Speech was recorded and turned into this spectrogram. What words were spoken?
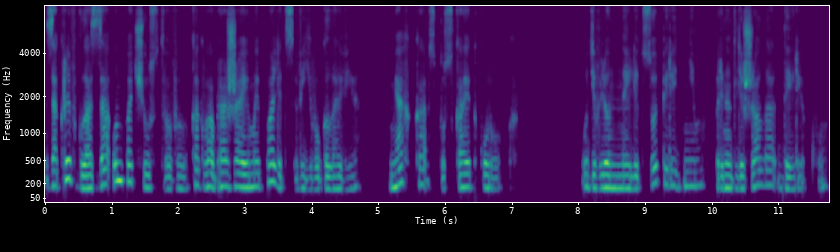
Закрыв глаза, он почувствовал, как воображаемый палец в его голове мягко спускает курок. Удивленное лицо перед ним принадлежало Дереку.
